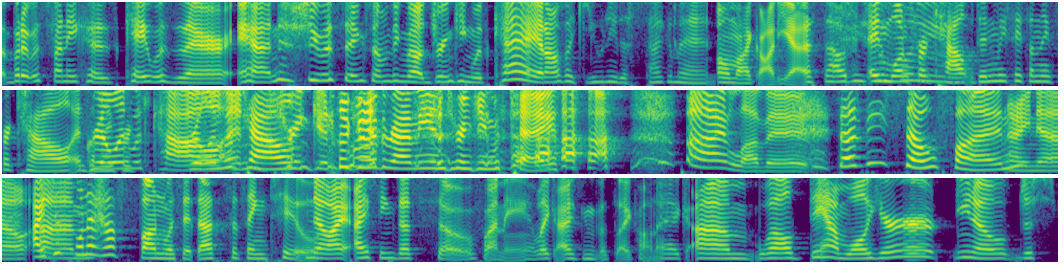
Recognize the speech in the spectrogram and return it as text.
um, but it was funny because Kay was there and she was saying something about drinking with Kay, and I was like, "You need a segment." Oh my god, yes. That would be so And one for Cal. Didn't we say something for Cal? And Grilling for- with Cal Grilling with and Cal. drinking Cooking with- with Remi and drinking with Kay. I love it. That'd be so fun. I know. I just Um, want to have fun with it. That's the thing too. No, I, I think that's so funny. Like I think that's iconic. Um, well, damn, while you're, you know, just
